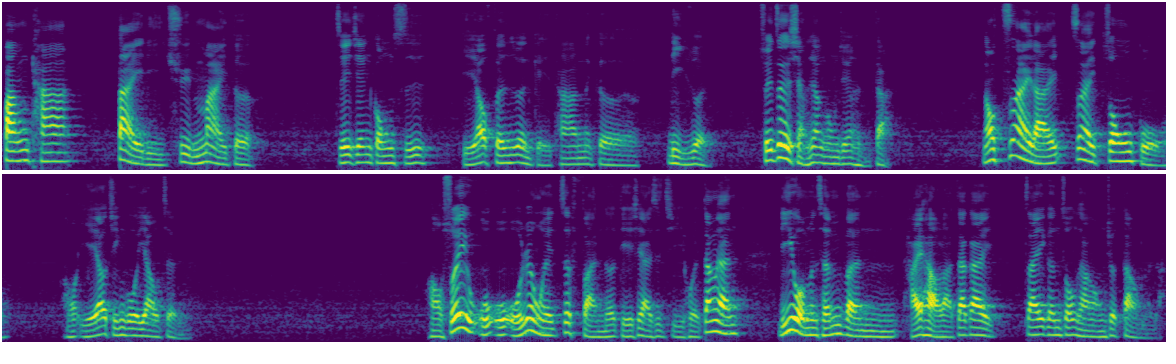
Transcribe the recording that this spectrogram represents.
帮他代理去卖的这间公司。也要分润给他那个利润，所以这个想象空间很大。然后再来，在中国，哦，也要经过药证好，所以我我我认为这反而跌下来是机会。当然，离我们成本还好啦，大概摘一根中长红就到了啦。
